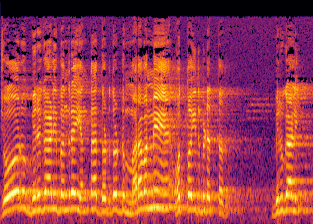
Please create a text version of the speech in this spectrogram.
ಜೋರು ಬಿರುಗಾಳಿ ಬಂದರೆ ಎಂಥ ದೊಡ್ಡ ದೊಡ್ಡ ಮರವನ್ನೇ ಹೊತ್ತೊಯ್ದು ಬಿಡುತ್ತದು. ಬಿರುಗಾಳಿ.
